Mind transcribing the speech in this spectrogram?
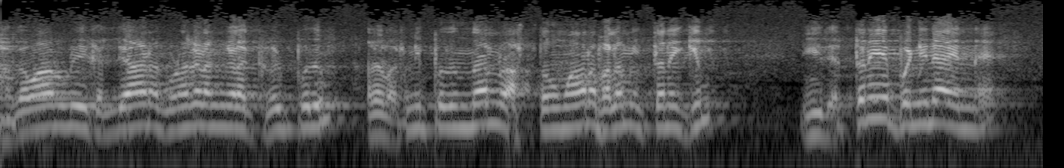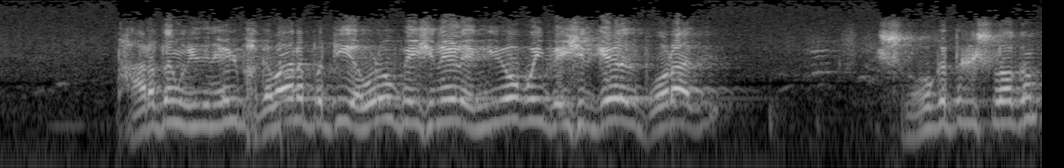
பகவானுடைய கல்யாண குணகணங்களை கேட்பதும் அதை வர்ணிப்பதும் தான் அஸ்தவமான பலம் இத்தனைக்கும் நீ இது எத்தனையே பண்ணினா என்ன பாரதம் எழுதினேள் பகவானை பத்தி எவ்வளவு பேசினேள் எங்கேயோ போய் பேசியிருக்கேள் அது போராது ஸ்லோகத்துக்கு ஸ்லோகம்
